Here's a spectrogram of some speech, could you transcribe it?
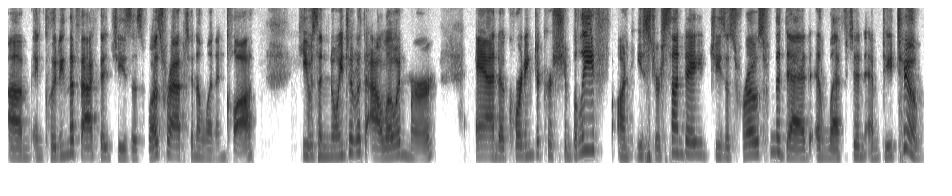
um, including the fact that Jesus was wrapped in a linen cloth. He was anointed with aloe and myrrh. And according to Christian belief, on Easter Sunday, Jesus rose from the dead and left an empty tomb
